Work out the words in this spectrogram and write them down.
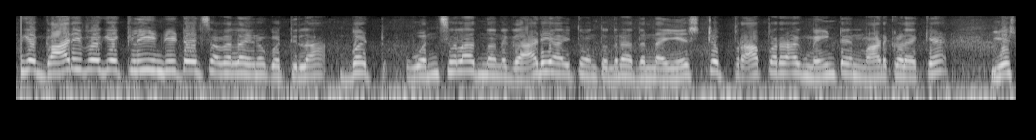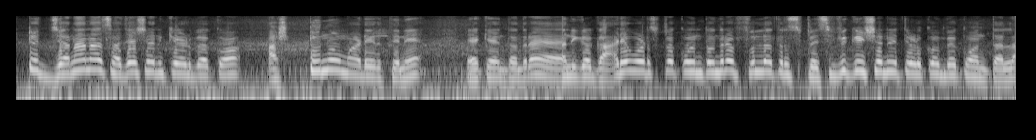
ನನಗೆ ಗಾಡಿ ಬಗ್ಗೆ ಕ್ಲೀನ್ ಡೀಟೇಲ್ಸ್ ಅವೆಲ್ಲ ಏನೂ ಗೊತ್ತಿಲ್ಲ. ಬಟ್ ಒಂದ್ಸಲ ಅದು ನನ್ನ ಗಾಡಿ ಆಯಿತು ಅಂತಂದರೆ ಅದನ್ನು ಎಷ್ಟು ಪ್ರಾಪರಾಗಿ ಮೈಂಟೈನ್ ಮಾಡ್ಕೊಳ್ಳೋಕ್ಕೆ ಎಷ್ಟು ಜನನ ಸಜೆಷನ್ ಕೇಳಬೇಕೋ ಅಷ್ಟೂ ಮಾಡಿರ್ತೀನಿ. ಯಾಕೆ ಅಂತಂದರೆ ನನಗೆ ಗಾಡಿ ಓಡಿಸ್ಬೇಕು ಅಂತಂದರೆ ಫುಲ್ ಹತ್ರ ಸ್ಪೆಸಿಫಿಕೇಷನೇ ತಿಳ್ಕೊಬೇಕು ಅಂತಲ್ಲ.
